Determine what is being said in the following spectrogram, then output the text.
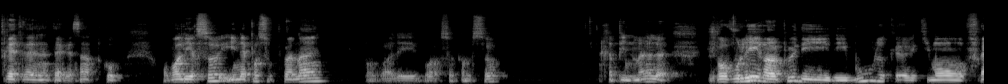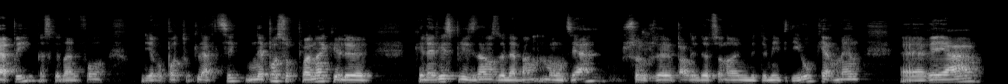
très, très intéressant. En tout cas, on va lire ça. Il n'est pas surprenant. On va aller voir ça comme ça rapidement. Là. Je vais vous lire un peu des, des bouts là, qui m'ont frappé, parce que dans le fond, on ne lira pas tout l'article. Il n'est pas surprenant que, le, que la vice-présidence de la Banque mondiale, je vous avais parlé de ça dans une de mes vidéos. Carmen euh, Réard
